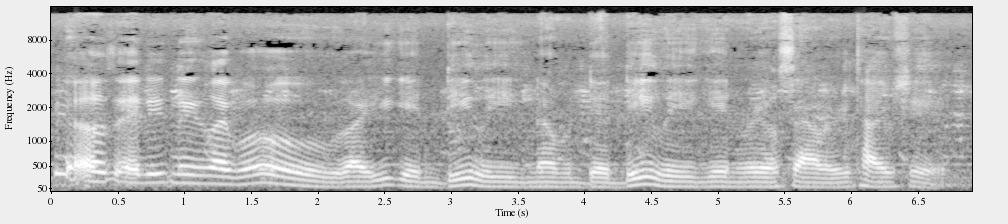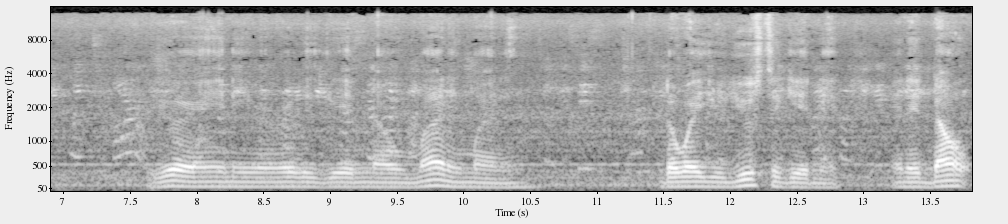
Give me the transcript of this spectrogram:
You know what I'm saying? These niggas like, whoa, like you getting D League number, the D League getting real salary type shit. You ain't even really getting no money, money. The way you used to getting it. And it don't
